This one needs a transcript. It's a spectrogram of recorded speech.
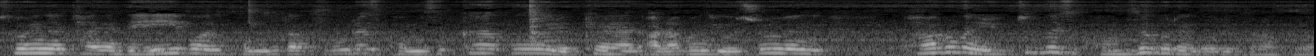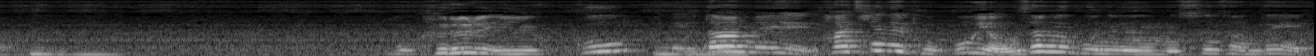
저희는 당연히 네이버에서 검색하고 구글에서 검색하고 이렇게 알아보는데 요즘은 바로 그냥 유튜브에서 검색을 해버리더라고요. 음, 음. 뭐 글을 읽고 네, 그 다음에 사진을 보고 영상을 보는 순서인데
